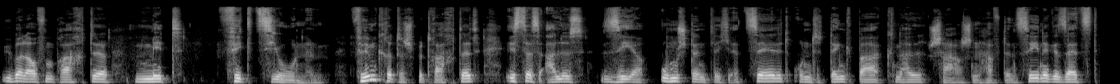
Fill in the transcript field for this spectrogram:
Überlaufen brachte, mit Fiktionen. Filmkritisch betrachtet ist das alles sehr umständlich erzählt und denkbar knallchargenhaft in Szene gesetzt.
